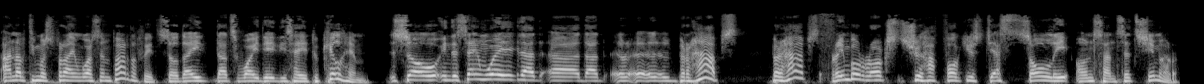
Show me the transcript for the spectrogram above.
And Optimus Prime wasn't part of it. So they, that's why they decided to kill him. So in the same way that, uh, that, uh, uh, perhaps, perhaps Rainbow Rocks should have focused just solely on Sunset Shimmer.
